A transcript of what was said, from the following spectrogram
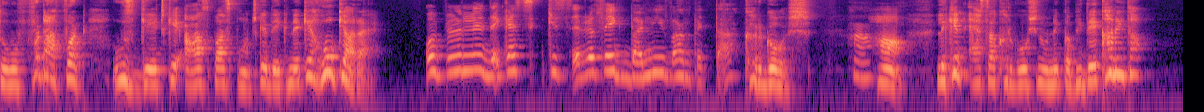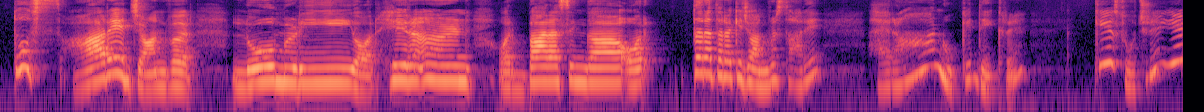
तो वो फटाफट उस गेट के आसपास पहुँच के देखने के हो क्या रहा है। और फिर उन्होंने देखा कि सिर्फ़ एक बनी वहाँ पे था। खरगोश। हाँ। हाँ लेकिन ऐसा खरगोश उन्होंने कभी देखा नहीं था। तो सारे जानवर लोमड़ी और हिरण और बारासिंगा और तरह तरह के जानवर सारे हैरान होके देख रहे हैं कि सोच रहे हैं ये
